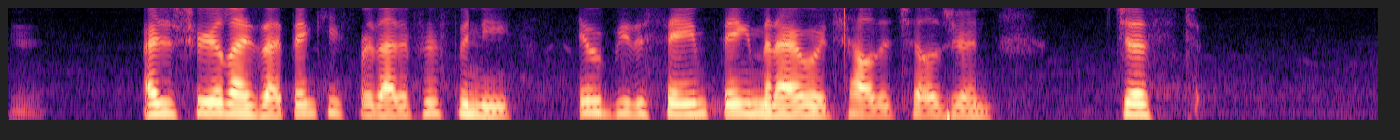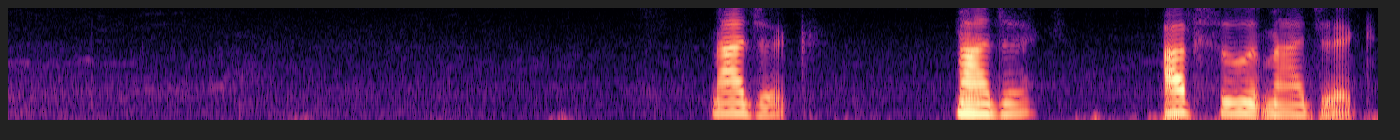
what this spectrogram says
Hmm. I just realized that. Thank you for that epiphany. It would be the same thing that I would tell the children. Just magic. Magic. Absolute magic.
